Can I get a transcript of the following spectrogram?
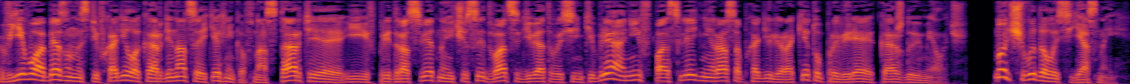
В его обязанности входила координация техников на старте, и в предрассветные часы 29 сентября они в последний раз обходили ракету, проверяя каждую мелочь. Ночь выдалась ясной.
